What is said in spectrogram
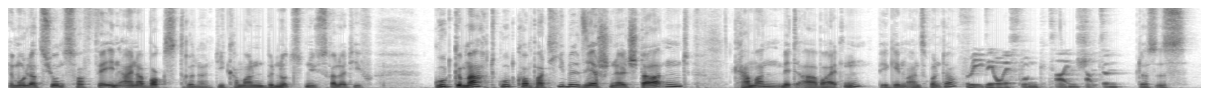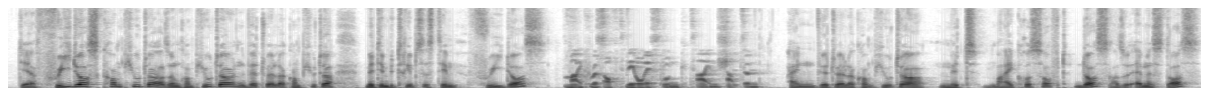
Emulationssoftware in einer Box drin. Die kann man benutzen. Die ist relativ gut gemacht, gut kompatibel, sehr schnell startend. Kann man mitarbeiten. Wir gehen eins runter. FreeDOS Punkt einschalten. Das ist der FreeDOS-Computer, also ein Computer, ein virtueller Computer mit dem Betriebssystem FreeDOS. Microsoft DOS einschalten. Ein virtueller Computer mit Microsoft DOS, also MS-DOS.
